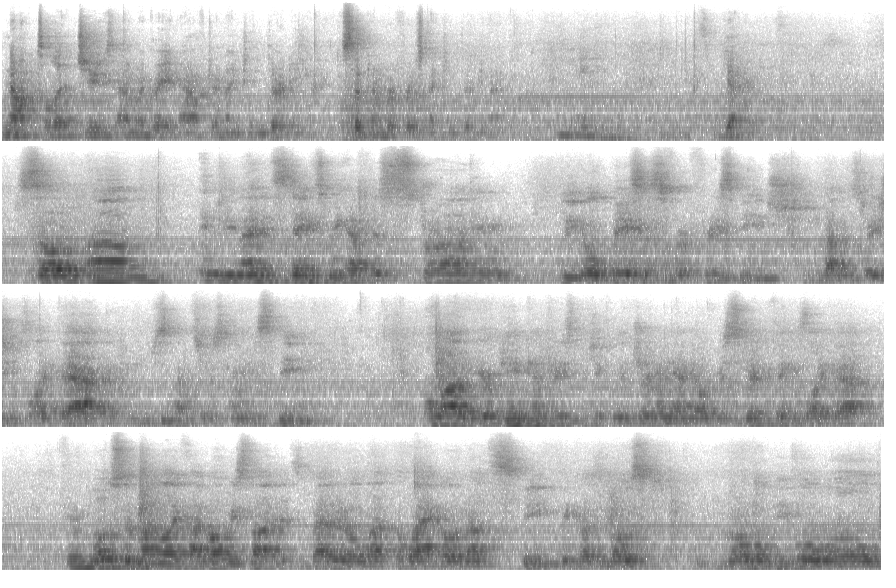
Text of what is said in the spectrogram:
not to let Jews emigrate after 1930, September 1st, 1939. Yeah. So, um, in the United States, we have this strong legal basis for free speech, demonstrations like that, and Spencer's coming to speak. A lot of European countries, particularly Germany, I know, restrict things like that. For most of my life, I've always thought it's better to let the wacko nuts speak because most normal people will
